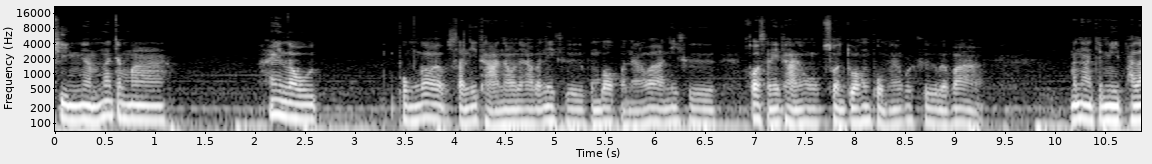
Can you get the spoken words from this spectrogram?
คิงเนี่ยมันน่าจะมาให้เราผมก็สันนิษฐานเอานะครับอันนี้คือผมบอกก่อนนะว่านี่คือข้อสันนิษฐานของส่วนตัวของผมนะครับก็คือแบบว่า มันอาจจะมีภาร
